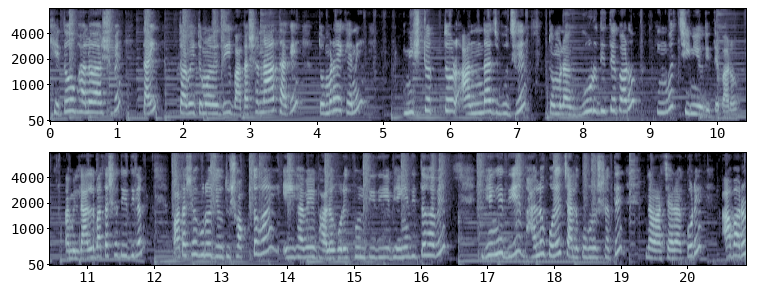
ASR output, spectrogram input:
খেতেও ভালো আসবে তাই, তবে তোমার যদি বাতাসা না থাকে, তোমরা এখানে মিষ্টত্বর আন্দাজ বুঝে তোমরা গুড় দিতে পারো কিংবা চিনিও দিতে পারো। আমি লাল বাতাসা দিয়ে দিলাম। বাতাসাগুলো যেহেতু শক্ত হয়, এইভাবে ভালো করে খুন্তি দিয়ে ভেঙে দিতে হবে। ভেঙে দিয়ে ভালো করে চাল কুমড়োর সাথে নাড়াচাড়া করে আবারও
